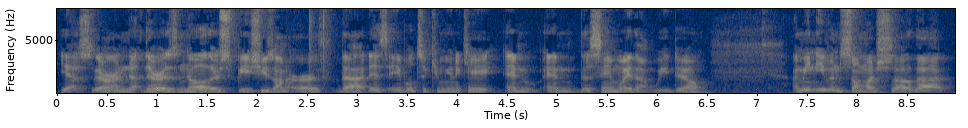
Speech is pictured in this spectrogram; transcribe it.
Yes there are no, there is no other species on earth that is able to communicate in in the same way that we do. I mean even so much so that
